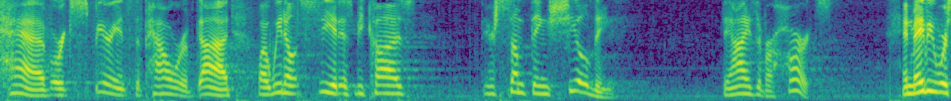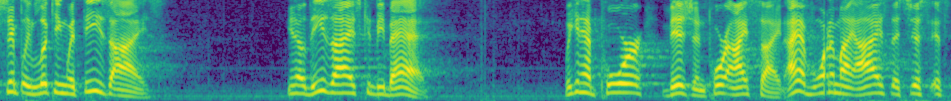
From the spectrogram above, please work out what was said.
have or experience the power of God, why we don't see it, is because there's something shielding the eyes of our hearts. And maybe we're simply looking with these eyes. You know, these eyes can be bad. We can have poor vision, poor eyesight. I have one of my eyes that's just, it's,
